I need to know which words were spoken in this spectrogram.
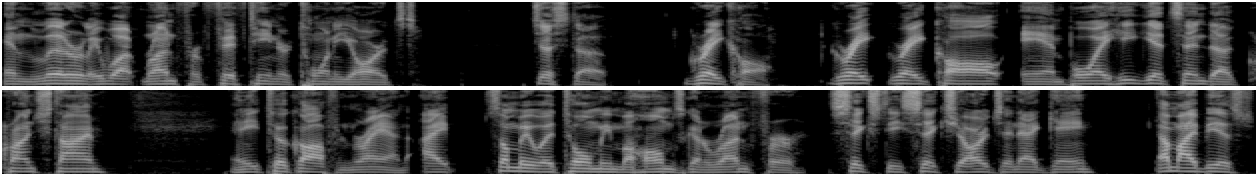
and literally what run for 15 or 20 yards. Just a great call. Great great call and boy, he gets into crunch time and he took off and ran. I somebody would have told me Mahomes going to run for 66 yards in that game. That might be his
